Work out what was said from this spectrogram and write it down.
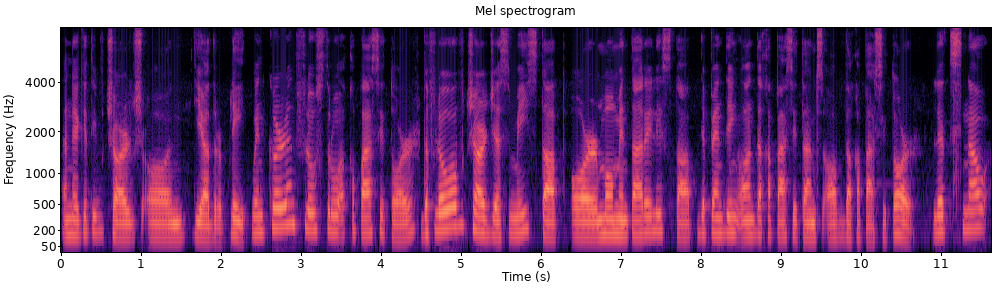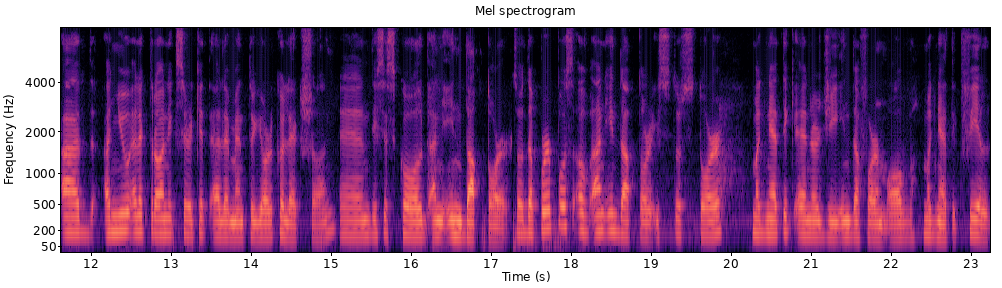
a negative charge on the other plate. When current flows through a capacitor, the flow of charges may stop or momentarily stop depending on the capacitance of the capacitor. Let's now add a new electronic circuit element to your collection and this is called an inductor. So the purpose of an inductor is to store magnetic energy in the form of magnetic field.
